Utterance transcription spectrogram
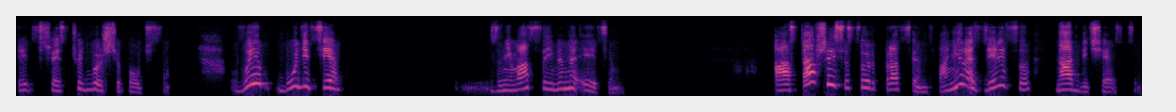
36, чуть больше, полчаса, вы будете заниматься именно этим. А оставшиеся 40% они разделятся на две части.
